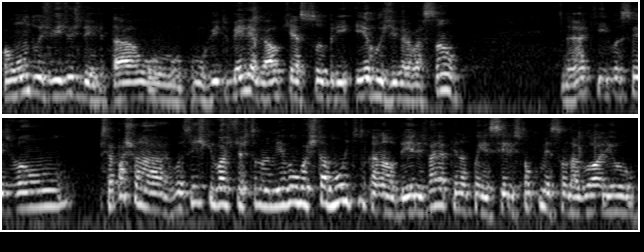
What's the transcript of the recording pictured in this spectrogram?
com um dos vídeos dele, tá? Um, um vídeo bem legal que é sobre erros de gravação, né? Que vocês vão se apaixonar. Vocês que gostam de astronomia vão gostar muito do canal deles, vale a pena conhecer, eles estão começando agora e eu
